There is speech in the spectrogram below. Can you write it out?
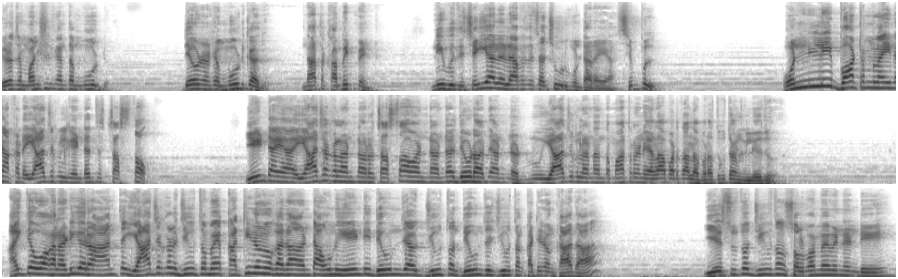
ఈరోజు మనుషులకి అంత మూడ్ దేవుడు అంటే మూడ్ కాదు నాతో కమిట్మెంట్ నీవు ఇది చెయ్యాలి లేకపోతే చచ్చి ఊరుకుంటారయ్యా. సింపుల్ ఓన్లీ బాటమ్ లైన్ అక్కడ యాజకులకి ఏంటంటే చస్తావు. ఏంటయ్యా యాజకులు అంటున్నారు చస్తావు అంటున్నా దేవుడు అదే అంటున్నాడు. నువ్వు యాజకులు అన్నంత మాత్రం ఎలా పడతా అలా బ్రతుకుతానికి లేదు. అయితే ఒకరు అడిగారు అంత యాచకుల జీవితమే కఠినము కదా? అంటే అవును ఏంటి? దేవుని జీవితం దేవునితో జీవితం కఠినం కాదా? యేసుతో జీవితం సులభమేనండి.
